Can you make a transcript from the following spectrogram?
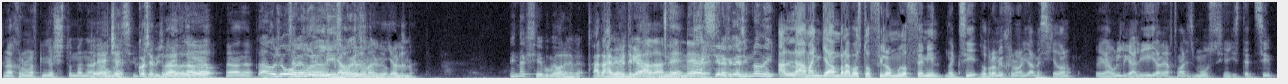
ένα χρόνο να βγει ο σύστο μας να Ε, κάνουμε. έτσι, έτσι, κόσε πίσω. Έλα, ε. έλα, έλα. Ένα, ναι. Θα δω κι εγώ, Σε ρε, πού το ρε, λύσω, Για ρε, όλους ρε, μας, ρε. για όλους μας. Εντάξει ρε, πού με βάλανε με. Α, τα είχαμε Με με τριάδα. τριάδα, Ναι, ε, ναι, ρε. εντάξει ρε φίλε, συγγνώμη. Αλλά μαγκιά, μπράβο στο φίλο μου το Θέμιν. Εντάξει, το πρώτο χρόνο είδαμε σχεδόν, ήταν όλοι καλοί, είδαμε αυτοματισμούς, συνεχίστε έτσι.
